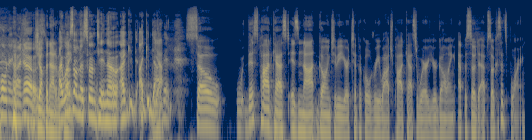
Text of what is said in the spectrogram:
holding my nose. jumping out of a I was on the swim team though. I could I could dive in. So this podcast is not going to be your typical rewatch podcast where you're going episode to episode because it's boring.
